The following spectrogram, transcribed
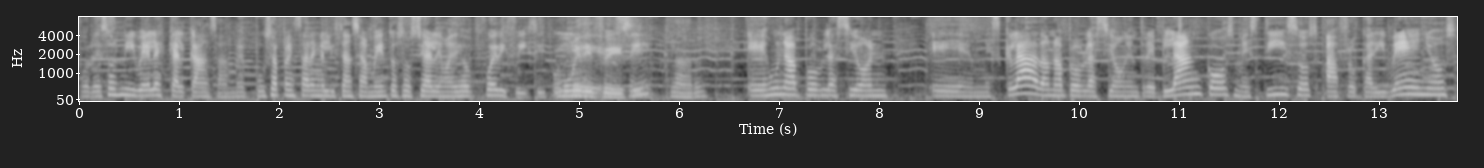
por esos niveles que alcanzan. Me puse a pensar en el distanciamiento social y me dijo, fue difícil. porque, Muy difícil, sí, claro. es una población eh, mezclada, una población entre blancos, mestizos, afrocaribeños,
